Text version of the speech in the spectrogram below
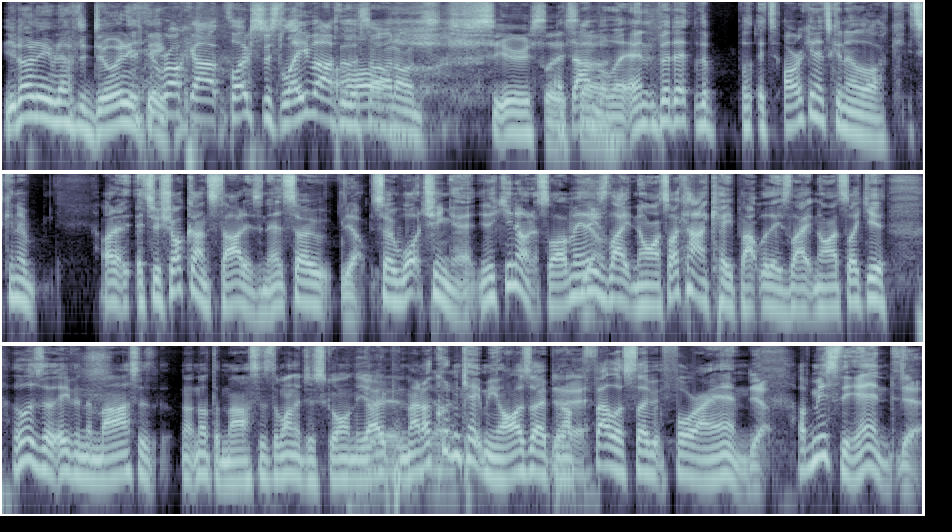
you don't even have to do anything. Rock up. folks, just leave after the Oh, sign ons. Seriously, It's so- unbelievable. And but the it's I reckon it's gonna like it's gonna. It's a shotgun start, isn't it? So, Yeah. so watching it, you know what it's like. I mean, Yeah. these late nights, I can't keep up with these late nights. Like you, was uh, even the Masters, not, not the Masters, the one that just gone, the Open, yeah, man. I couldn't keep my eyes open. I fell asleep at four a.m. Yeah. I've missed the end. Yeah.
